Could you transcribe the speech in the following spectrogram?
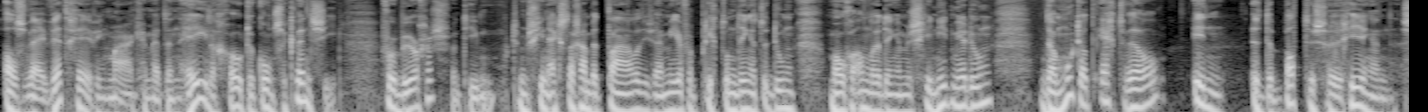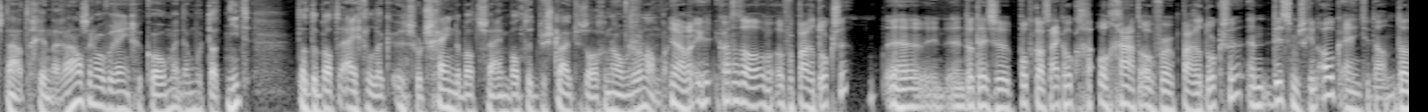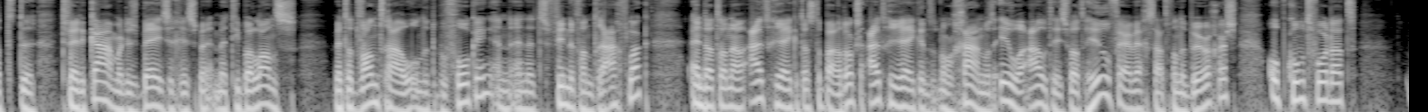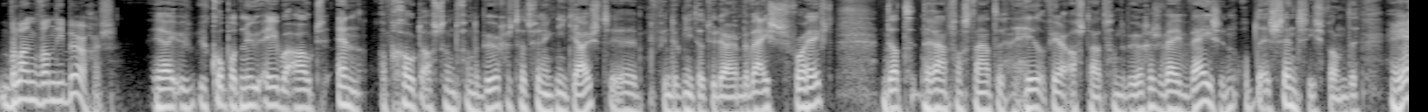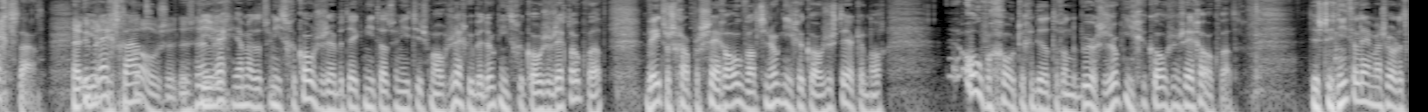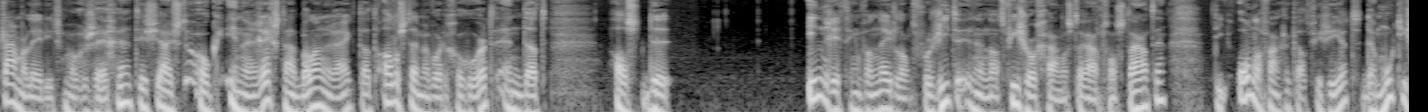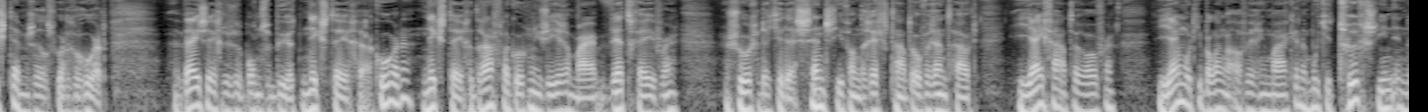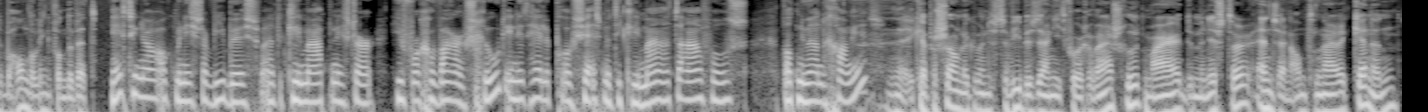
als wij wetgeving maken met een hele grote consequentie voor burgers, want die moeten misschien extra gaan betalen, die zijn meer verplicht om dingen te doen, mogen andere dingen misschien niet meer doen, dan moet dat echt wel in het debat tussen regering en staten-generaal zijn overeengekomen. En dan moet dat niet dat debat eigenlijk een soort schijndebat zijn, want het besluit is al genomen door een ander. Ja, maar ik, had het al over paradoxen. Uh, dat deze podcast eigenlijk ook gaat over paradoxen. En dit is misschien ook eentje dan. Dat de Tweede Kamer dus bezig is met, met die balans met dat wantrouwen onder de bevolking en, en het vinden van draagvlak. En dat dan nou uitgerekend, als de paradox, uitgerekend een orgaan wat eeuwen oud is, wat heel ver weg staat van de burgers, opkomt voor dat belang van die burgers. Ja, u, u, koppelt nu eeuwen oud en op grote afstand van de burgers. Dat vind ik niet juist. Uh, ik vind ook niet dat u daar een bewijs voor heeft. Dat de Raad van State heel ver afstaat van de burgers. Wij wijzen op de essenties van de rechtsstaat. Ja, u die rechtsstaat, gekozen. Dus, die recht, ja, maar dat we niet gekozen zijn, betekent niet dat we niet iets mogen zeggen. U bent ook niet gekozen, zegt ook wat. Wetenschappers zeggen ook wat, zijn ook niet gekozen. Sterker nog, overgrote gedeelte van de burgers is ook niet gekozen en zeggen ook wat. Dus het is niet alleen maar zo dat Kamerleden iets mogen zeggen. Het is juist ook in een rechtsstaat belangrijk dat alle stemmen worden gehoord. En dat als de inrichting van Nederland voorziet in een adviesorgaan als de Raad van State, die onafhankelijk adviseert, dan moet die stem zelfs worden gehoord. Wij zeggen dus op onze beurt niks tegen akkoorden, niks tegen draagvlak organiseren, maar wetgever zorgen dat je de essentie van de rechtsstaat overeind houdt. Jij gaat erover, Jij moet die belangenafweging maken en dat moet je terugzien in de behandeling van de wet. Heeft u nou ook minister Wiebes, de klimaatminister, hiervoor gewaarschuwd in dit hele proces met die klimaattafels, wat nu aan de gang is? Nee, ik heb persoonlijk minister Wiebes daar niet voor gewaarschuwd, maar de minister en zijn ambtenaren kennen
